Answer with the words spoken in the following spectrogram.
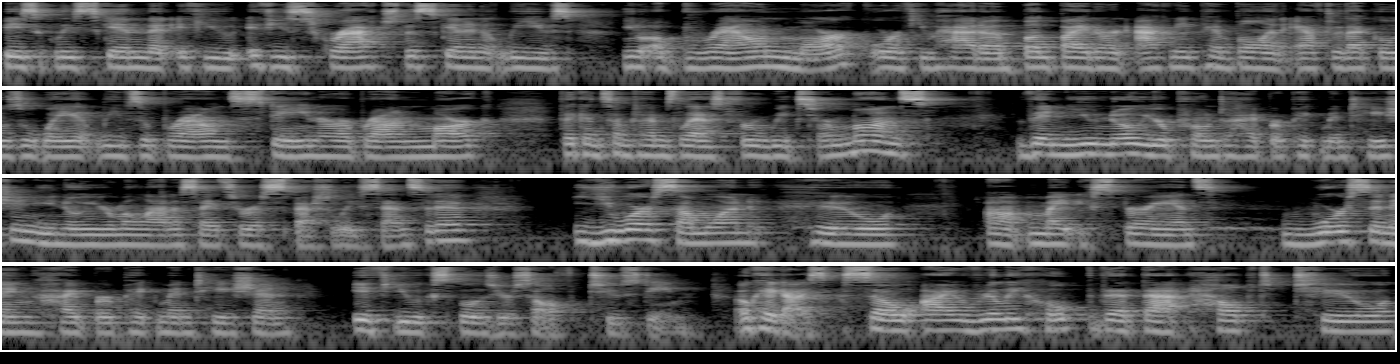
basically skin that if you if you scratch the skin and it leaves, you know, a brown mark, or if you had a bug bite or an acne pimple and after that goes away, it leaves a brown stain or a brown mark that can sometimes last for weeks or months, then you know you're prone to hyperpigmentation. You know your melanocytes are especially sensitive. You are someone who uh, might experience worsening hyperpigmentation if you expose yourself to steam. Okay, guys, so I really hope that that helped to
